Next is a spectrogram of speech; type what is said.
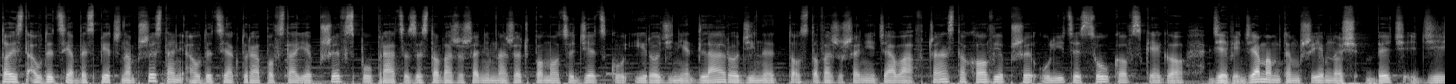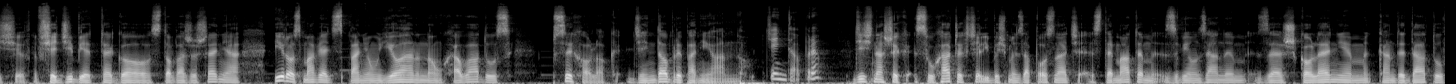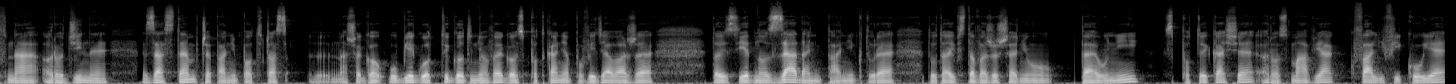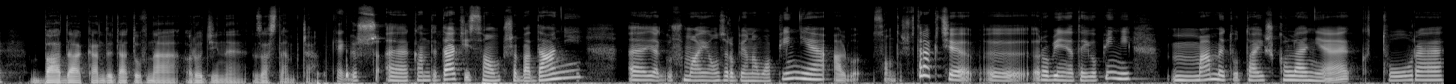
To jest audycja Bezpieczna Przystań, audycja, która powstaje przy współpracy ze Stowarzyszeniem na Rzecz Pomocy Dziecku i Rodzinie dla Rodziny. To stowarzyszenie działa w Częstochowie przy ulicy Sułkowskiego 9. Ja mam tę przyjemność być dziś w siedzibie tego stowarzyszenia i rozmawiać z panią Joanną Haładus, psycholog. Dzień dobry pani Joanno. Dzień dobry. Dziś naszych słuchaczy chcielibyśmy zapoznać z tematem związanym ze szkoleniem kandydatów na rodziny zastępcze. Pani podczas y, naszego ubiegłotygodniowego spotkania powiedziała, że to jest jedno z zadań pani, które tutaj w stowarzyszeniu pełni. Spotyka się, rozmawia, kwalifikuje, bada kandydatów na rodziny zastępcze. Jak już e, kandydaci są przebadani, jak już mają zrobioną opinię, albo są też w trakcie e, robienia tej opinii, mamy tutaj szkolenie, które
